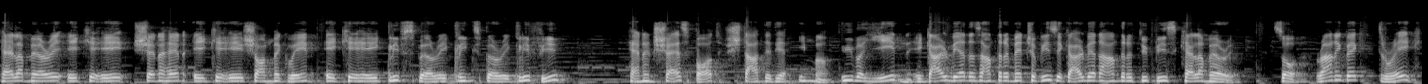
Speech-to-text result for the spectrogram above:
Kyler Murray, a.k.a. Shanahan, a.k.a. Sean McWayne, a.k.a. Cliffsbury, Clingsbury, Cliffy, keinen Scheiß baut, startet er immer. Über jeden. Egal wer das andere Matchup ist, egal wer der andere Typ ist, Kyler Murray. So, Running Back Drake.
